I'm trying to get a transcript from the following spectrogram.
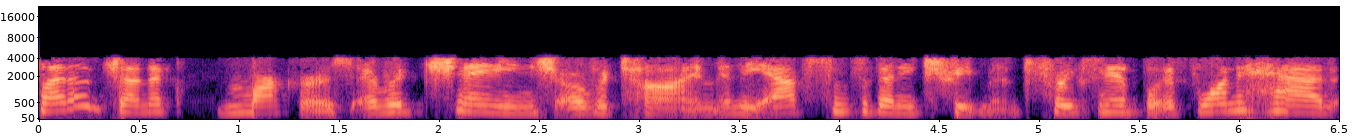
cytogenetic markers ever change over time in the absence of any treatment? For example, if one had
